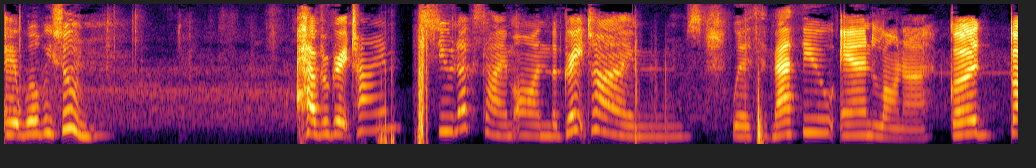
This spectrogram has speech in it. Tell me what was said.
it will be soon. Have a great time. See you next time on The Great Times with Matthew and Lana. Goodbye.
